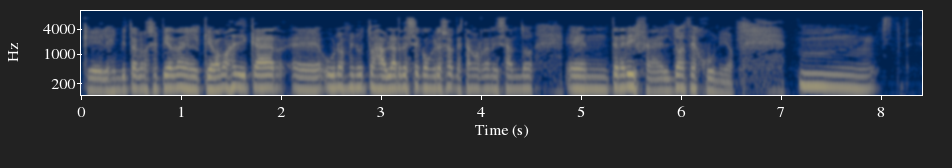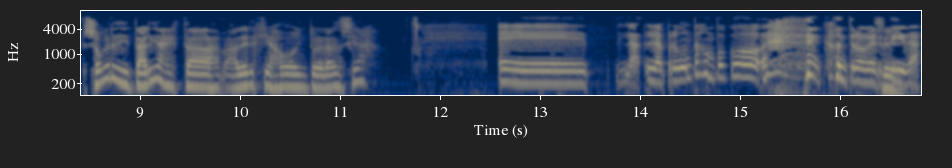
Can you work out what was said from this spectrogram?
que les invito a que no se pierdan, en el que vamos a dedicar eh, unos minutos a hablar de ese congreso que están organizando en Tenerife el 2 de junio. Mm, ¿Son hereditarias estas alergias o intolerancias? Eh, la, pregunta es un poco controvertida.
